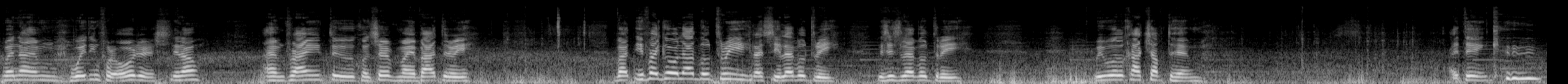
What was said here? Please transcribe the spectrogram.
when I'm waiting for orders. You know, I'm trying to conserve my battery. But if I go level three, let's see, level three. This is level three. We will catch up to him. I think.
